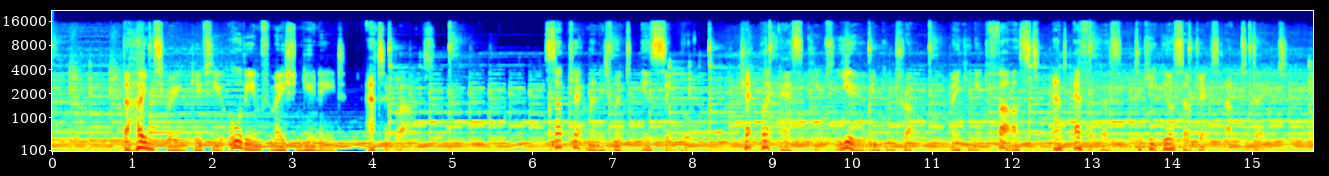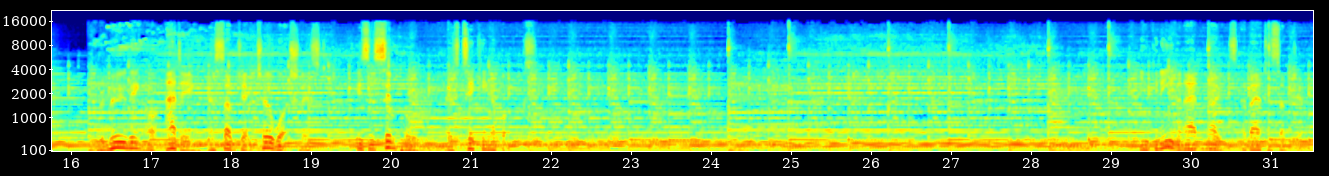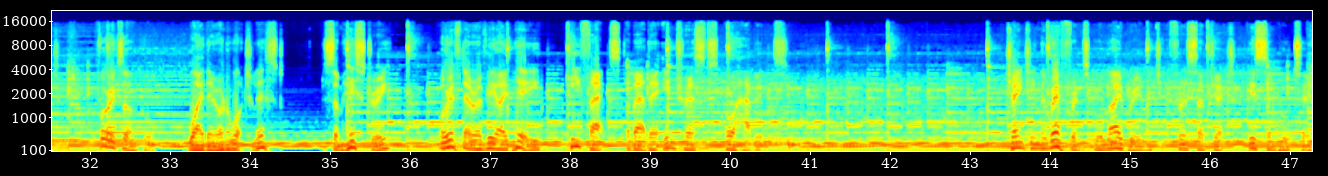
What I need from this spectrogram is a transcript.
The home screen gives you all the information you need at a glance. Subject management is simple. Checkpoint S keeps you in control, making it fast and effortless to keep your subjects up to date. Removing or adding a subject to a watch list is as simple as ticking a box. You can even add notes about a subject. For example, why they're on a watch list, some history, or if they're a VIP, key facts about their interests or habits. Changing the reference or library image for a subject is simple too.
